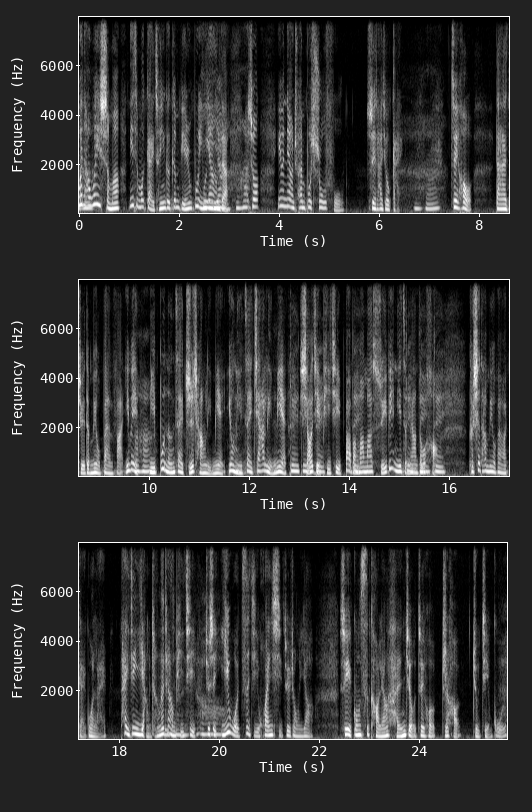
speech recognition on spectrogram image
问他为什么？你怎么改成一个跟别人不一样的？他说：“因为那样穿不舒服，所以他就改。”最后大家觉得没有办法，因为你不能在职场里面用你在家里面小姐脾气，爸爸妈妈随便你怎么样都好。可是他没有办法改过来，他已经养成了这样脾气，就是以我自己欢喜最重要。所以公司考量很久，最后只好就解雇了。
